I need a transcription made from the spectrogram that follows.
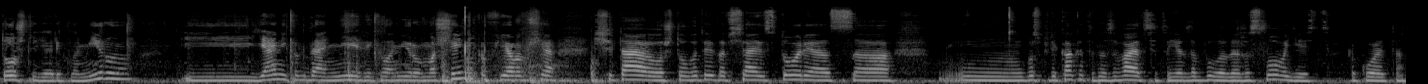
то, что я рекламирую, и я никогда не рекламирую мошенников. Я вообще считаю, что вот эта вся история с... Господи, как это называется? Это я забыла, даже слово есть какое-то.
